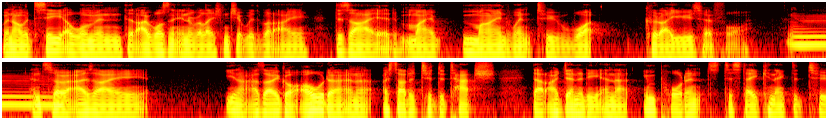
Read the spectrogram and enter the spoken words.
when I would see a woman that I wasn't in a relationship with, but I desired, my mind went to what could I use her for? And so as I, you know, as I got older and uh, I started to detach that identity and that importance to stay connected to,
